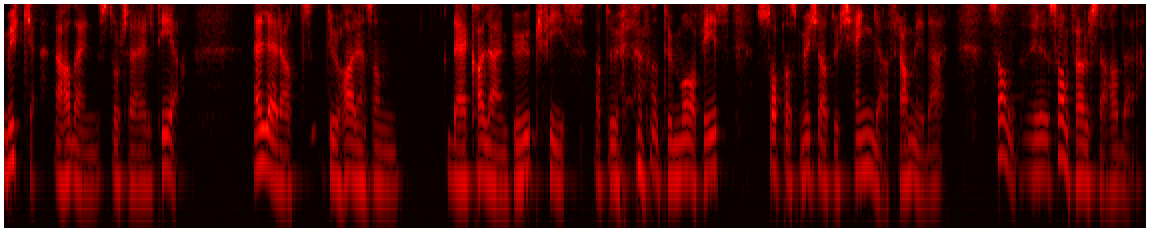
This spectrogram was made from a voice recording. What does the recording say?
mye. Jeg hadde den stort sett hele tida. Eller at du har en sånn det jeg kaller en bukfis. At du, at du må fise såpass mye at du kjenner deg framme der. Sånn, sånn følelse hadde jeg.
